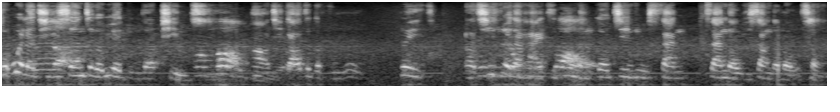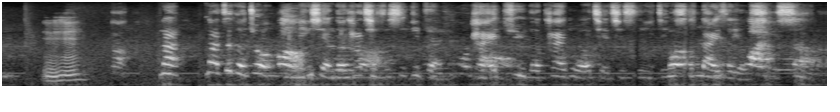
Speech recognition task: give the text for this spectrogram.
就为了提升这个阅读的品质啊，提高这个服务，所以呃七岁的孩子不能够进入三三楼以上的楼层。嗯哼。啊，那那这个就很明显的，它其实是一种排拒的态度，而且其实已经是带着有歧视了。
